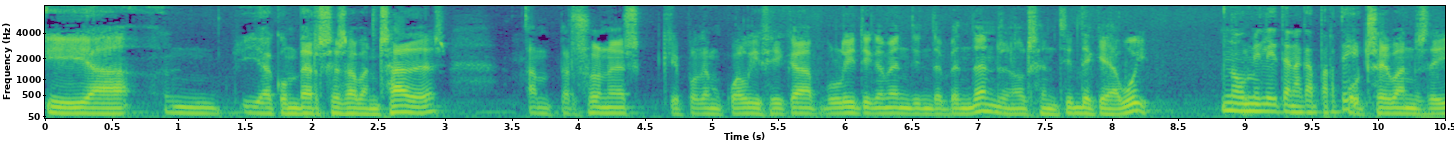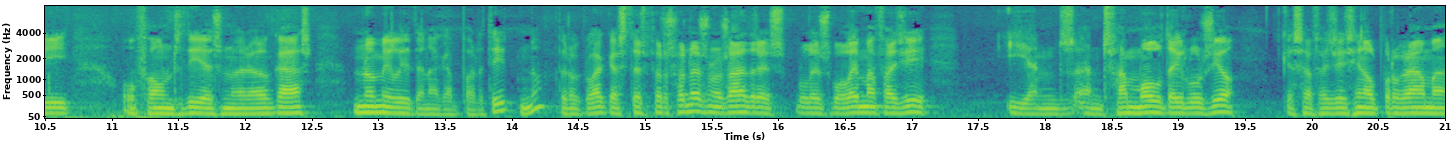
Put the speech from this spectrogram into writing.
i hi ha, hi ha converses avançades amb persones que podem qualificar políticament d'independents en el sentit de que avui no militen a cap partit. Potser abans d'ahir o fa uns dies no era el cas, no militen a cap partit, no? Però clar, aquestes persones nosaltres les volem afegir i ens, ens fa molta il·lusió que s'afegeixin al programa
